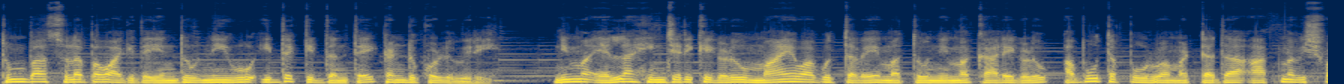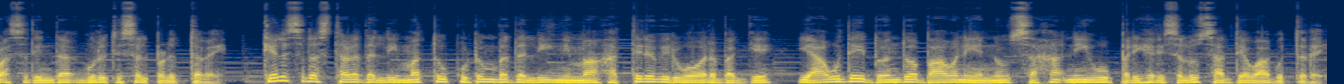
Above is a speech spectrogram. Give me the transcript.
ತುಂಬಾ ಸುಲಭವಾಗಿದೆ ಎಂದು ನೀವು ಇದ್ದಕ್ಕಿದ್ದಂತೆ ಕಂಡುಕೊಳ್ಳುವಿರಿ. ನಿಮ್ಮ ಎಲ್ಲ ಹಿಂಜರಿಕೆಗಳು ಮಾಯವಾಗುತ್ತವೆ ಮತ್ತು ನಿಮ್ಮ ಕಾರ್ಯಗಳು ಅಭೂತಪೂರ್ವ ಮಟ್ಟದ ಆತ್ಮವಿಶ್ವಾಸದಿಂದ ಗುರುತಿಸಲ್ಪಡುತ್ತವೆ. ಕೆಲಸದ ಸ್ಥಳದಲ್ಲಿ ಮತ್ತು ಕುಟುಂಬದಲ್ಲಿ ನಿಮ್ಮ ಹತ್ತಿರವಿರುವವರ ಬಗ್ಗೆ ಯಾವುದೇ ದ್ವಂದ್ವ ಭಾವನೆಯನ್ನು ಸಹ ನೀವು ಪರಿಹರಿಸಲು ಸಾಧ್ಯವಾಗುತ್ತದೆ.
